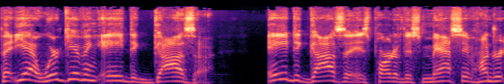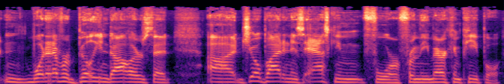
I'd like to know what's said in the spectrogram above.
that, yeah, we're giving aid to Gaza. Aid to Gaza is part of this massive hundred and whatever billion dollars that uh, Joe Biden is asking for from the American people.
